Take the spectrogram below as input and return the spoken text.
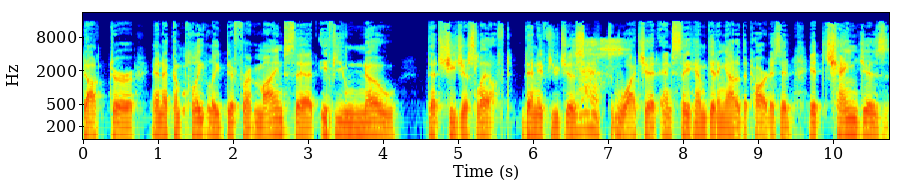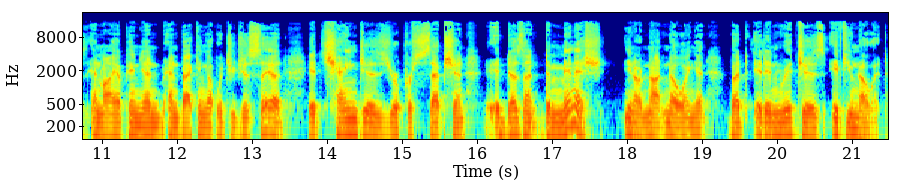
doctor in a completely different mindset if you know that she just left than if you just yes. watch it and see him getting out of the TARDIS. It, it changes, in my opinion, and backing up what you just said, it changes your perception. It doesn't diminish, you know, not knowing it, but it enriches if you know it.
